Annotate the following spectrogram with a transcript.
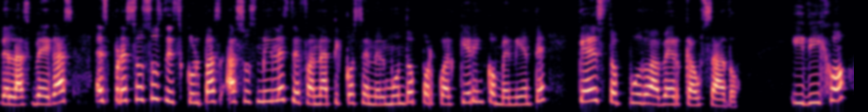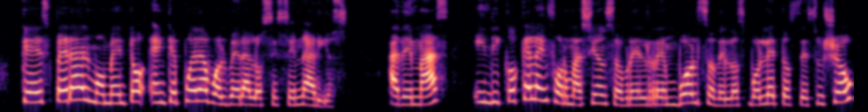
de Las Vegas, expresó sus disculpas a sus miles de fanáticos en el mundo por cualquier inconveniente que esto pudo haber causado, y dijo que espera el momento en que pueda volver a los escenarios. Además, indicó que la información sobre el reembolso de los boletos de su show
